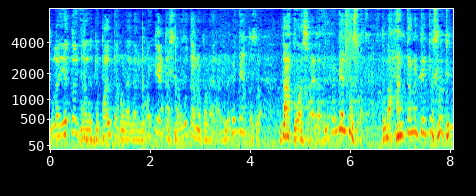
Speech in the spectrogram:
तुला एकच झालं तर पालतं पडायला लागलं का? टेटसला उताना पडायला लागलं का? टेटसला दात वासवायला लागलं का? टेटसला तुला हाणताना टेटसला ठेव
